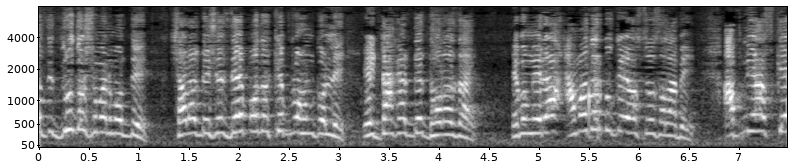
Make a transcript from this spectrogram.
অতি দ্রুত সময়ের মধ্যে সারা দেশে যে পদক্ষেপ গ্রহণ করলে এই ডাকাতদের ধরা যায় এবং এরা আমাদের বুকে অস্ত্র চালাবে। আপনি আজকে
